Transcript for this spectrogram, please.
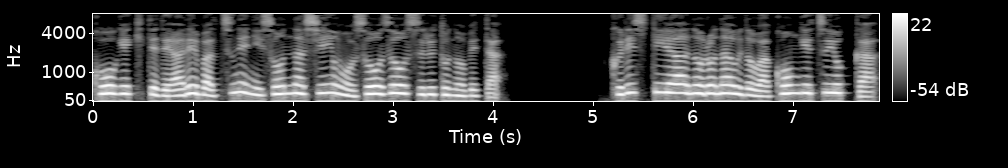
攻撃手であれば常にそんなシーンを想像すると述べた。クリスティアーノ・ロナウドは今月4日、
